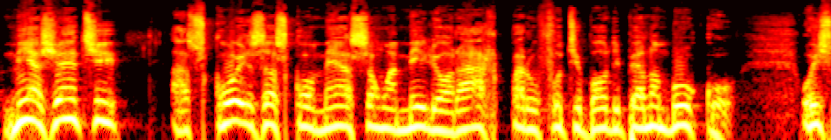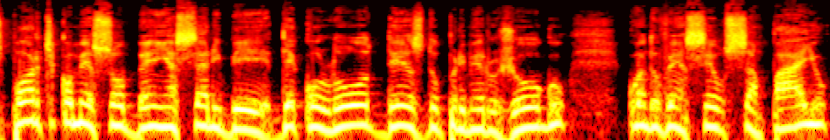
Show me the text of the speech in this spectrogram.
Minha gente, as coisas começam a melhorar para o futebol de Pernambuco. O esporte começou bem a Série B, decolou desde o primeiro jogo, quando venceu o Sampaio,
